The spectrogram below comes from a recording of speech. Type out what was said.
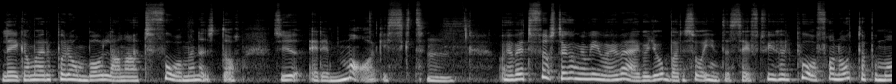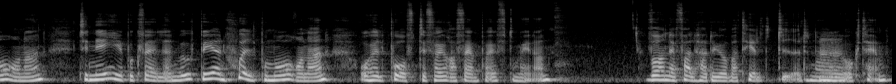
Lägger man det på de bollarna två minuter så är det magiskt. Mm. Och jag vet första gången vi var iväg och jobbade så intensivt. Vi höll på från åtta på morgonen till nio på kvällen. Vi var uppe igen sju på morgonen och höll på till fyra, fem på eftermiddagen. I vanliga fall hade jag varit helt död när jag mm. åkt hem.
